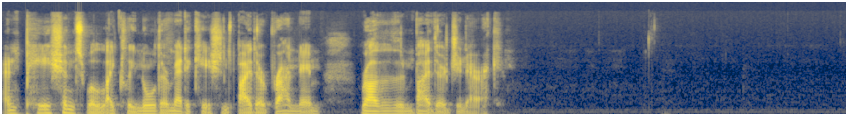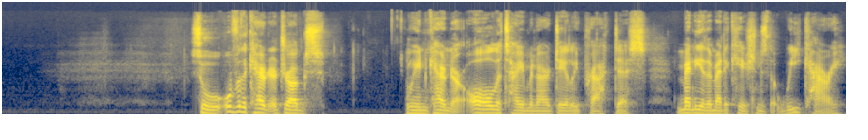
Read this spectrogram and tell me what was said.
and patients will likely know their medications by their brand name rather than by their generic. So, over the counter drugs, we encounter all the time in our daily practice. Many of the medications that we carry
